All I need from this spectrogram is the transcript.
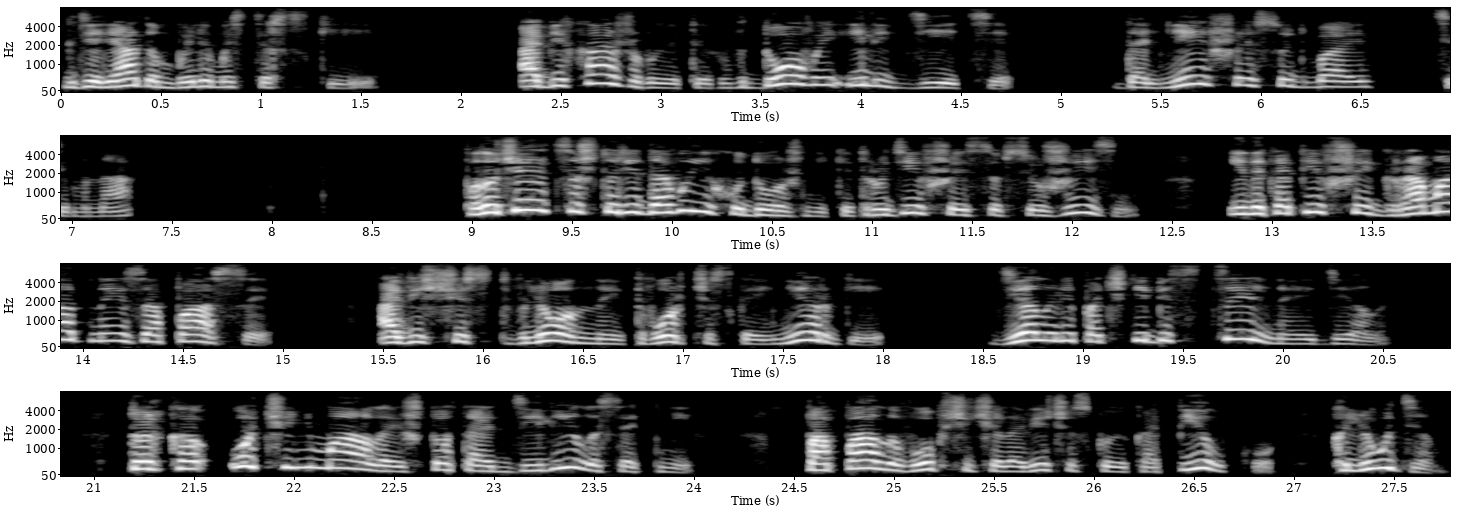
где рядом были мастерские. Обихаживают их вдовы или дети. Дальнейшая судьба их темна. Получается, что рядовые художники, трудившиеся всю жизнь и накопившие громадные запасы овеществленной творческой энергии, делали почти бесцельное дело. Только очень малое что-то отделилось от них, попало в общечеловеческую копилку, к людям,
